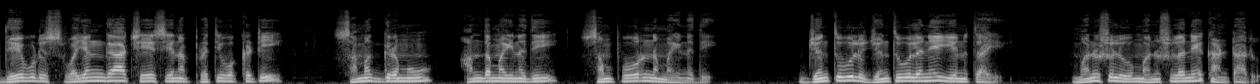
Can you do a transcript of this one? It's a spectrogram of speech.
దేవుడు స్వయంగా చేసిన ప్రతి ఒక్కటి సమగ్రము అందమైనది సంపూర్ణమైనది. జంతువులు జంతువులనే ఈనుతాయి మనుషులు మనుషులనే కంటారు.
